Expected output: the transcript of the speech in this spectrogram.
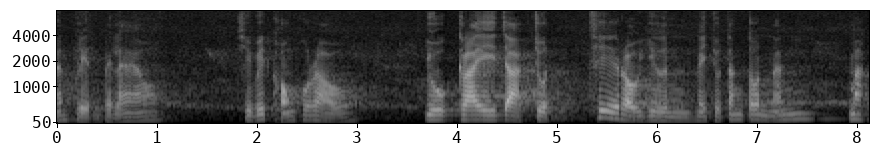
นั้นเปลี่ยนไปแล้ว ชีวิตของพวกเราอยู่ไกลจากจุด ที่เรายืนในจุดตั้งต้นนั้นมาก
